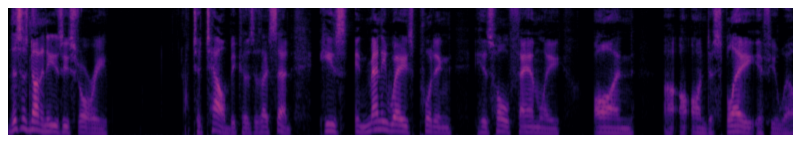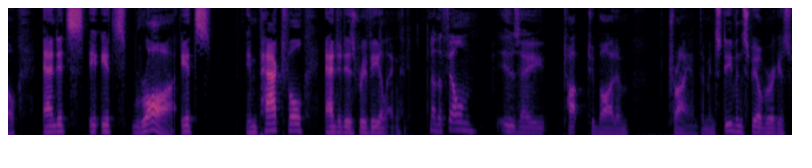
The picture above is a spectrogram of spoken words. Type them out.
this is not an easy story to tell because as i said he's in many ways putting his whole family on uh, on display, if you will, and it's it's raw, it's impactful, and it is revealing. Now, the film is a top to bottom triumph. I mean, Steven Spielberg is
